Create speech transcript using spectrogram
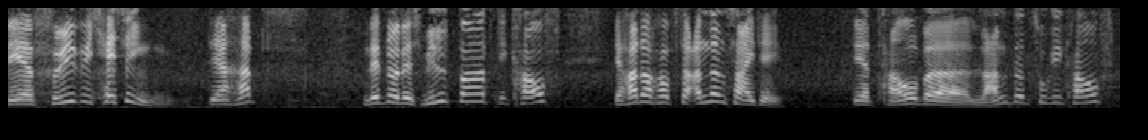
Der Friedrich Hessing, der hat nicht nur das Wildbad gekauft, der hat auch auf der anderen Seite der Tauber Land dazu gekauft,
